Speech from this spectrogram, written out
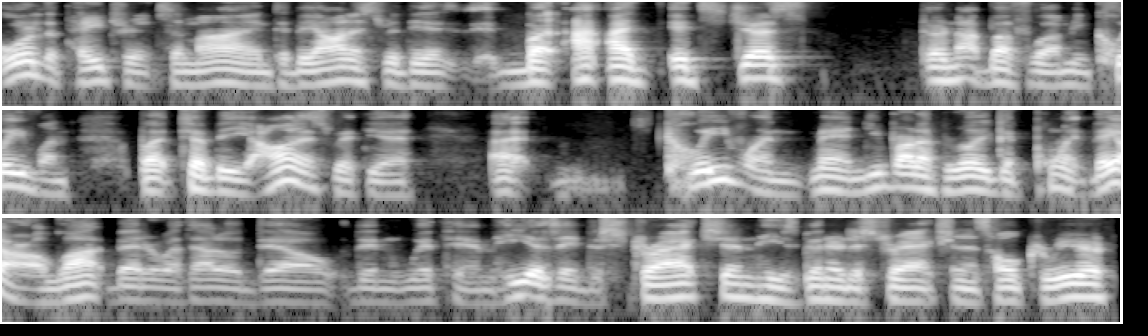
or the Patriots in mind, to be honest with you. But I, I it's just, or not Buffalo, I mean Cleveland. But to be honest with you, uh, Cleveland, man, you brought up a really good point. They are a lot better without Odell than with him. He is a distraction. He's been a distraction his whole career.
